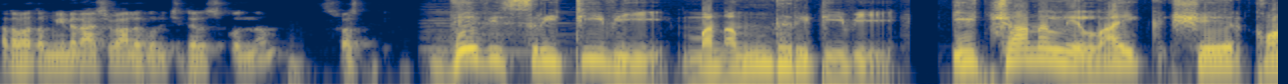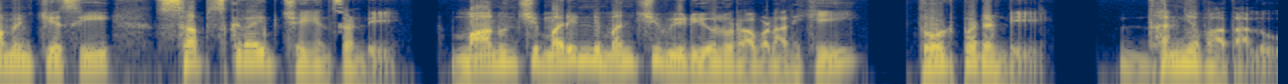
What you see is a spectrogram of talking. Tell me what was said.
తర్వాత మీనరాశి వాళ్ళ గురించి తెలుసుకుందాం. స్వస్తి. దేవిశ్రీ టీవీ మనందరి టీవీ. ఈ ఛానల్ని లైక్ షేర్ కామెంట్ చేసి సబ్స్క్రైబ్ చేయించండి. మా నుంచి మరిన్ని మంచి వీడియోలు రావడానికి తోడ్పడండి. ధన్యవాదాలు.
